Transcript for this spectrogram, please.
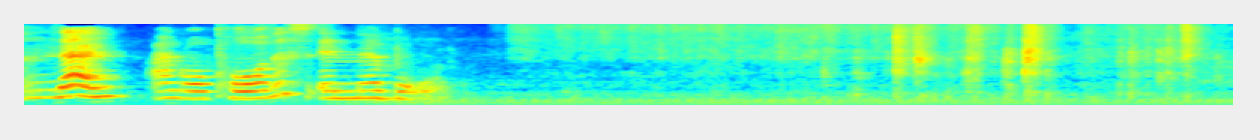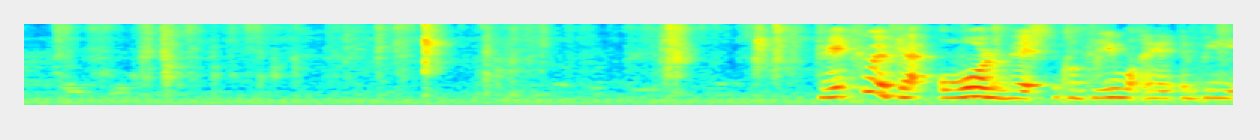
And then I'm gonna pour this in the bowl. Make sure I get all of it because we want it to be.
